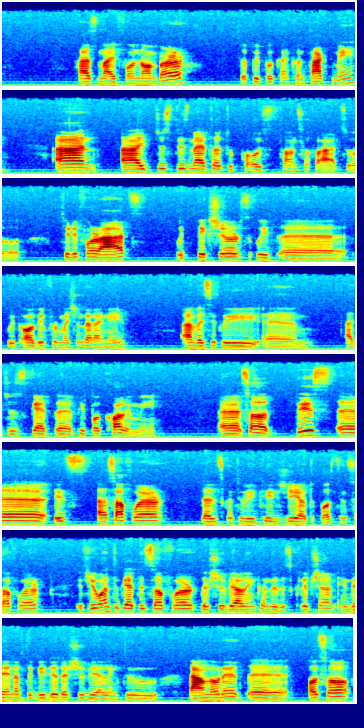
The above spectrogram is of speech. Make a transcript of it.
has my phone number so people can contact me. And I use this method to post tons of ads. So 34 ads with pictures with uh, with all the information that I need. And basically um, I just get uh, people calling me. Uh, so this uh, is a software that is going to be Kijiji auto posting software. If you want to get this software, there should be a link in the description. In the end of the video, there should be a link to download it. Uh, also,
